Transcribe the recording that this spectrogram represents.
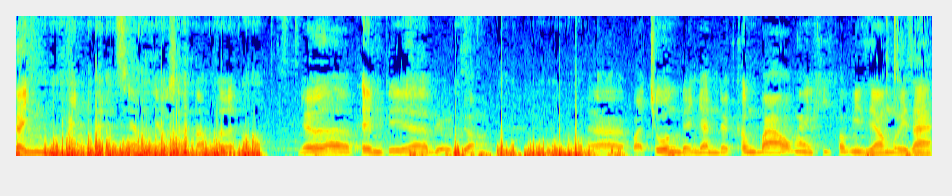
kênh của mình để xem nhiều sản phẩm hơn. Nhớ ờ, thêm cái ờ, biểu tượng quả chuông để nhận được thông báo ngay khi có video mới ra.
